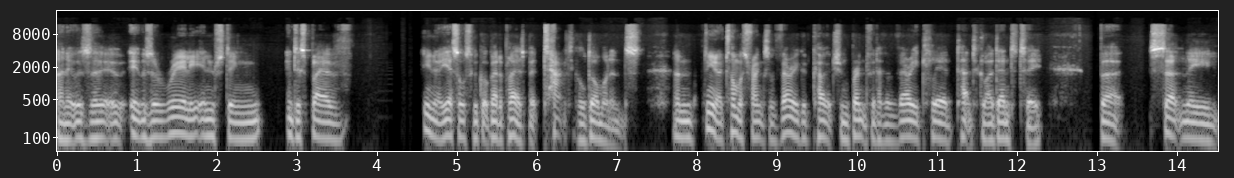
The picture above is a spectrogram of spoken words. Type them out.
And it was a it was a really interesting display of, you know, yes, also we've got better players, but tactical dominance. And you know, Thomas Frank's a very good coach, and Brentford have a very clear tactical identity. But certainly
